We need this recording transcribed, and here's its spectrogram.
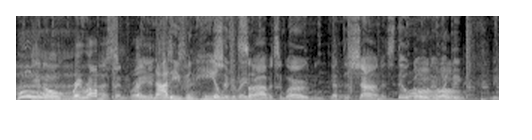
You know, Ray Robinson. That's crazy. Not even insane. healing. Sugar Ray son. Robinson, word. He got the shine that's still going. in. Like, they, you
